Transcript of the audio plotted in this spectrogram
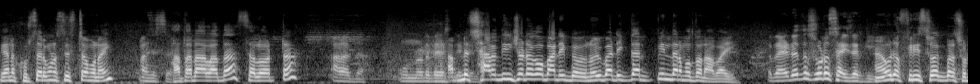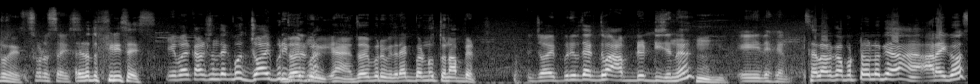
এখানে খুচরার কোনো সিস্টেমও নাই। আচ্ছা স্যার হাতাটা আলাদা সালোয়ারটা। আলাদা। অন্যটা দেখা আপনি সাড়ে তিনশো টাকাও বাটিক পাবেন ওই বাটিক তার পিন্দার মতো না ভাই। রাইডার তো ছোট সাইজ আর কি। হ্যাঁ ওটা ফ্রি একবার ছোট সাইজ ছোট সাইজ এটা তো ফ্রি সাইজ এবার কালেকশন দেখব জয়পুরি জয়পুরি হ্যাঁ জয়পুরের ভিতরে একবার নতুন আপডেট? জয়পুরি ভিতরে একদম আপডেট ডিজাইন হ্যাঁ? এই দেখেন। সেলার কাপড়টা হলো হ্যাঁ, আড়াই গজ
